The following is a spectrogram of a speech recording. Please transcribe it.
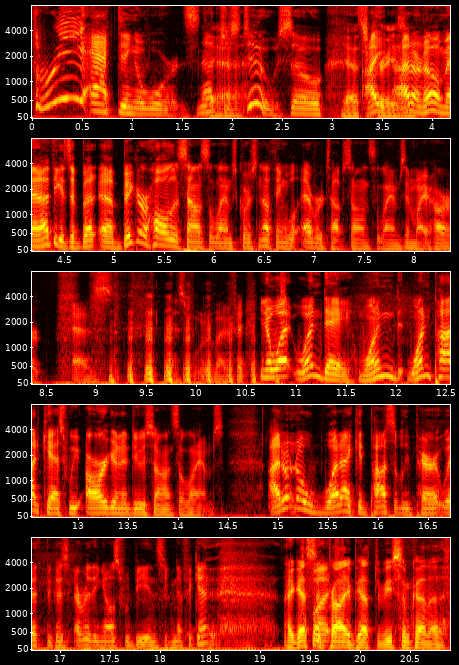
three acting awards, not Yeah. just two. So Yeah, I, crazy. I don't know, man. I think it's a, bet a bigger haul than Silence of the Lambs. Of course, nothing will ever top Silence of the Lambs in my heart. As, as my you know what? One day, one one podcast, we are going to do Silence of the Lambs. I don't know what I could possibly pair it with because everything else would be insignificant. I guess But- it'd probably have to be some kind of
